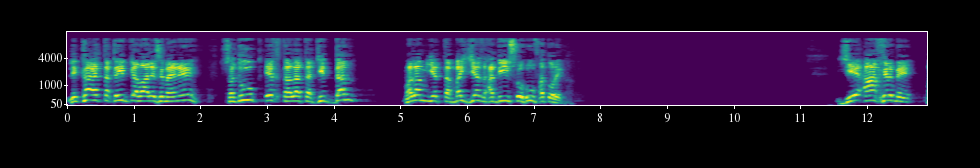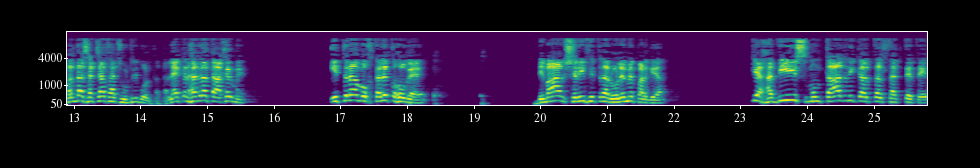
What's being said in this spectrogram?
لکھا ہے تقریب کے حوالے سے میں نے، صدوق اختلط جدن ولم یہ تمیز حدیث ہو فتورے کا یہ آخر میں بندہ سچا تھا جھوٹ نہیں بولتا تھا، لیکن حضرت آخر میں اتنا مختلف ہو گئے، دماغ شریف اتنا رولے میں پڑ گیا کہ حدیث ممتاز نہیں کر سکتے تھے،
